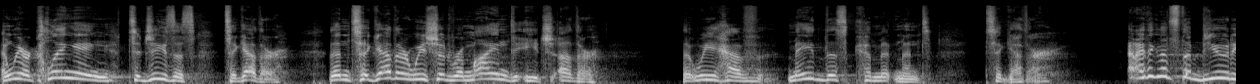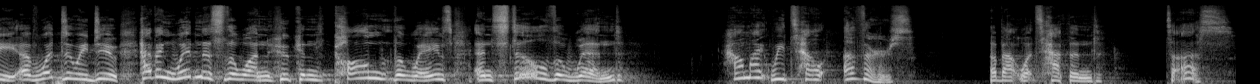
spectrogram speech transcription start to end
and we are clinging to Jesus together, then together we should remind each other that we have made this commitment together. And I think that's the beauty of what do we do? Having witnessed the one who can calm the waves and still the wind, how might we tell others about what's happened to us?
